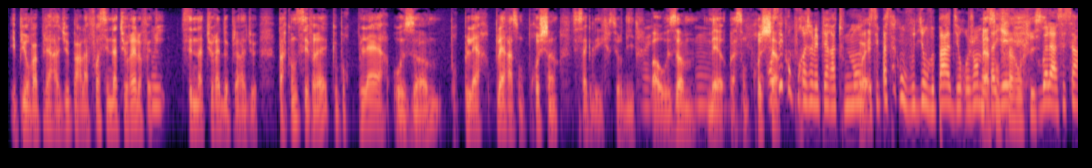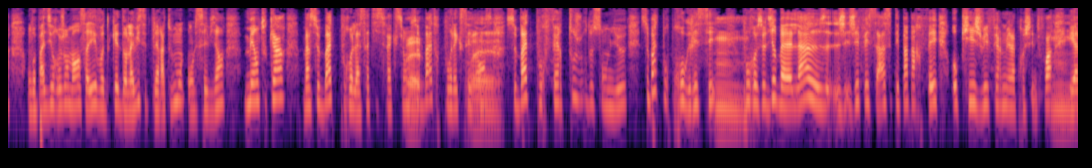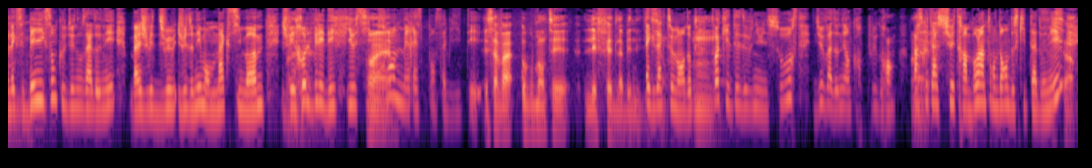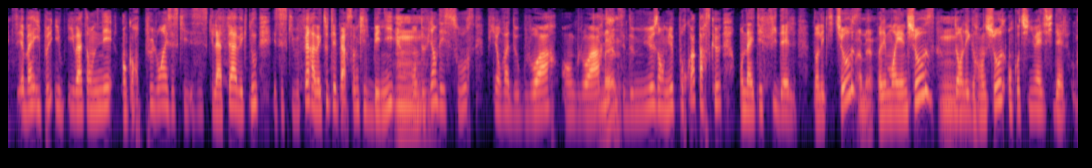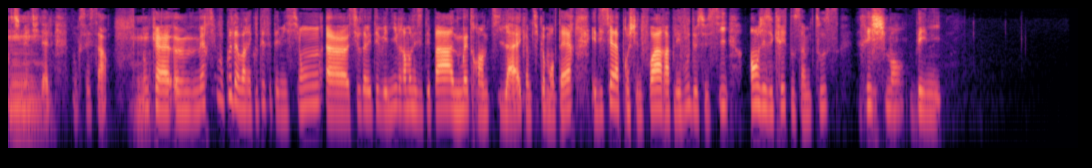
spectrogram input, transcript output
Et puis, on va plaire à Dieu par la foi. C'est naturel, en fait. Oui. C'est naturel de plaire à Dieu. Par contre, c'est vrai que pour plaire aux hommes, pour plaire, plaire à son prochain, c'est ça que l'Écriture dit, Oui. pas aux hommes, Mm. mais à son On prochain, sait qu'on pourra jamais plaire à tout le monde. Ouais. Et c'est pas ça qu'on vous dit. On veut pas dire aux gens, mais mais à ça son y est. frère en Christ. Voilà, c'est ça. On va pas dire aux gens, bah, ça y est, votre quête dans la vie, c'est de plaire à tout le monde. On le sait bien. Mais en tout cas, bah, se battre pour la satisfaction, Ouais. se battre pour l'excellence, Ouais. se battre pour faire toujours de son mieux, se battre pour progresser. Mm. Pour euh, se dire, bah, là, j'ai j'ai fait ça, c'était pas parfait, ok, je vais faire mieux la prochaine fois. Mm. Et avec cette bénédiction que Dieu nous a donnée, bah, je, vais, je, vais, je vais donner mon maximum, je vais Ouais. relever les défis aussi, Ouais. prendre mes responsabilités. Et ça va augmenter l'effet de la bénédiction. Exactement. Donc, Mm. toi qui étais devenu une source, Dieu va donner encore plus grand. Parce Ouais. que tu as su être un bon intendant de ce qu'il t'a donné. Ça. Eh ben, il, peut, il, il va t'emmener encore plus loin et c'est ce qu'il ce qu'il a fait avec nous et c'est ce qu'il veut faire avec toutes les personnes qu'il bénit. Mm. On devient des sources, puis on va de gloire en gloire. C'est de mieux en mieux. Pourquoi? Parce que on a été fidèle dans les petites choses, Amen. dans les moyennes choses, Mm. dans les grandes choses. On continue à être fidèle. On continue à être fidèle. Donc c'est ça. Donc euh, euh, merci beaucoup d'avoir écouté cette émission. Euh, si vous avez été bénis, vraiment n'hésitez pas à nous mettre un petit like, un petit commentaire. Et d'ici à la prochaine fois, rappelez-vous de ceci. En Jésus-Christ, nous sommes tous richement bénis.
